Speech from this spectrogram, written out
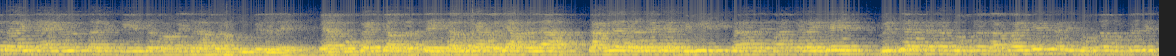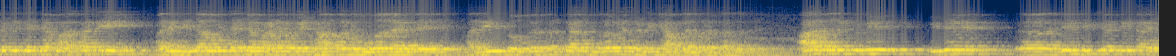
काय न्याय व्यवस्था आणि सीएचं फाउंडेशन आपण सुरू केलेलं आहे. या कोकणच्या प्रत्येक तालुक्यामध्ये आपल्याला चांगल्या दर्जाच्या सीबीएसई शाळा निर्माण करायचे विद्यार्थ्यांना स्वप्न दाखवायचे आणि स्वप्न पूर्ततेसाठी त्यांच्या पालकांनी आणि जिजाऊने त्यांच्या पाठ्यामध्ये ठामपणे उभं राहायचे आणि ही स्वप्न सरकार उतरवण्यासाठी मी आपल्यापर्यंत आलो आहे. आज जरी तुम्ही इथे जे शिक्षण घेत आहे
